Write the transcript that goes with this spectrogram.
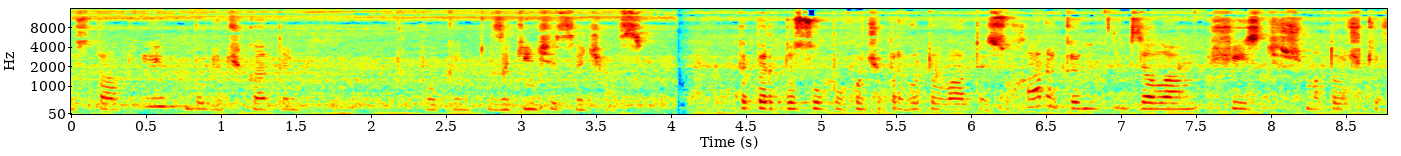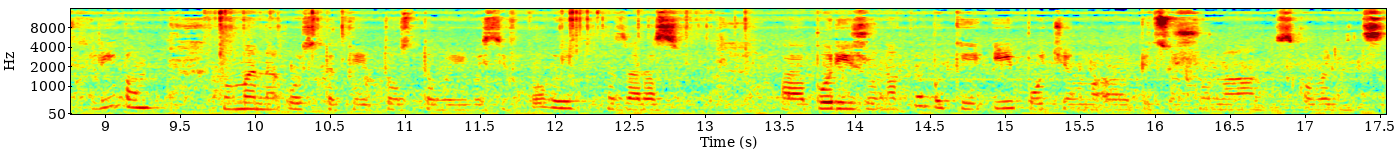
Ось так. І буду чекати, поки закінчиться час. Тепер до супу хочу приготувати сухарики. Взяла 6 шматочків хліба. У мене ось такий тостовий висівковий. Зараз е, поріжу на кубики і потім е, підсушу на сковорідці.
